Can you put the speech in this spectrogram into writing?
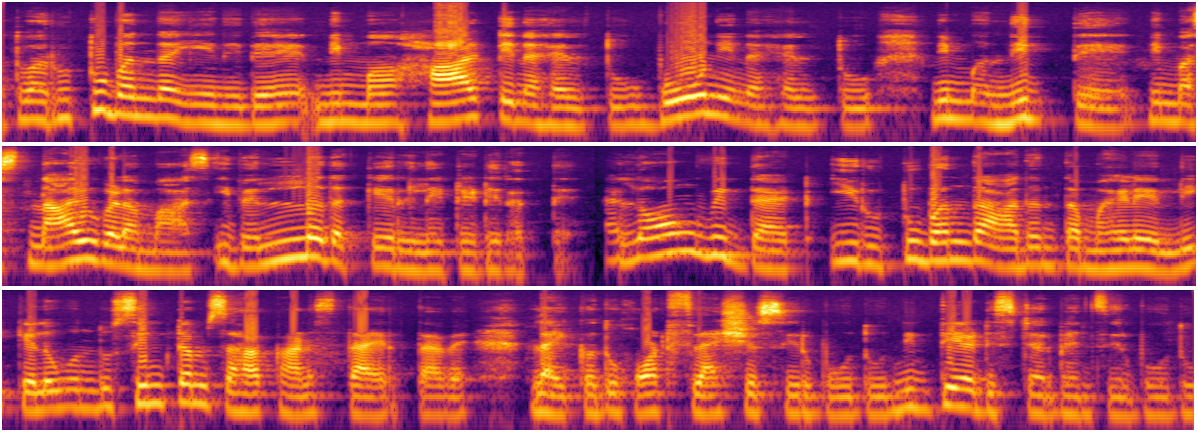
ಅಥವಾ ಋತುಬಂಧ ಏನಿದೆ? ನಿಮ್ಮ ಹಾರ್ಟಿನ ಹೆಲ್ತು ಬೋನಿನ ಹೆಲ್ತು ನಿಮ್ಮ ನಿದ್ದೆ, ನಿಮ್ಮ ಸ್ನಾಯುಗಳ ಮಾಸ್ ಇವೆಲ್ಲದಕ್ಕೆ ರಿಲೇಟೆಡ್ ಇರುತ್ತೆ. ಅಲಾಂಗ್ ವಿತ್ ದ್ಯಾಟ್ ಈ ಋತುಬಂಧ ಆದಂಥ ಮಹಿಳೆಯಲ್ಲಿ ಕೆಲವೊಂದು ಸಿಂಪ್ಟಮ್ಸ್ ಸಹ ಕಾಣಿಸ್ತಾ ಇರ್ತವೆ. ಲೈಕ್ ಅದು ಹಾಟ್ ಫ್ಲ್ಯಾಶಸ್ ಇರ್ಬೋದು, ನಿದ್ದೆಯ ಡಿಸ್ಟರ್ಬೆನ್ಸ್ ಇರ್ಬೋದು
